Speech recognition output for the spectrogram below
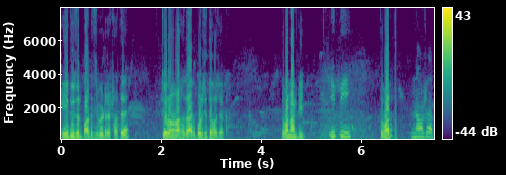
এই দুজন পার্টিসিপেটরের সাথে। চলুন ওনার সাথে আগে পরিচিত হওয়া যাক। তোমার নাম কি? ইতি। তোমার? নওশাদ।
